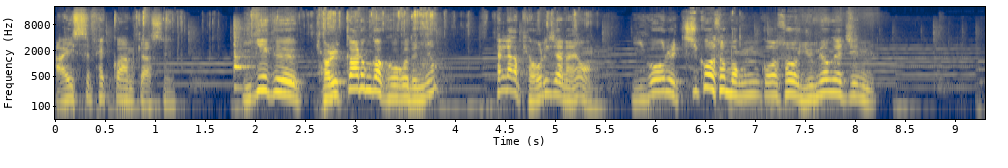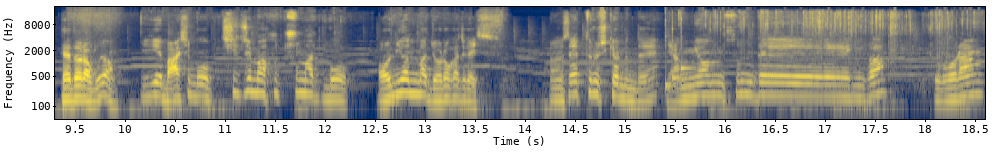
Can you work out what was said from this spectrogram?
아이스팩과 함께 왔습니다. 이게 그 별가루인가 그거거든요. 텔라가 별이잖아요. 이거를 찍어서 먹어서 유명해진 되더라고요. 이게 맛이 뭐 치즈 맛, 후추 맛, 뭐 어니언 맛 여러 가지가 있어. 저는 세트로 시켰는데 양념 순대인가 그거랑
